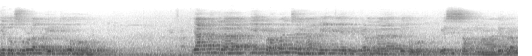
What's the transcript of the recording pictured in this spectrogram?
ಇದು ಸುಳ್ಳು ಐತಿಯೂ ಹೌದು. ಯಾಕಂದ್ರೆ ಈ ಪ್ರಪಂಚ ಹೇಗೈತಿ ಅಂತ ಕೇಳಿದ್ರೆ ಇದು ವಿಸ್ಸಂಹಾದಿ ಭ್ರಮ.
